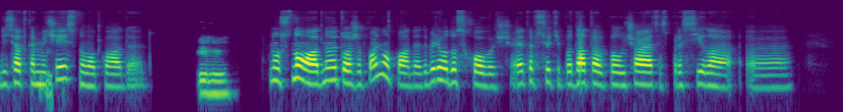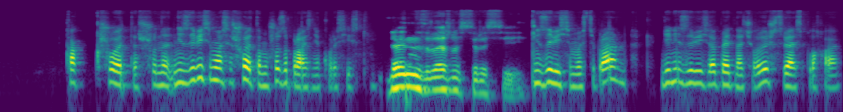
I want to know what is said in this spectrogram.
Десятка мечей снова падает. Угу. Ну, снова одно и то же, понял, падает? Теперь водосховище. Это все, типа, дата, получается, спросила, э, как, что это, что, на- независимость, что это, что за праздник российский? День Незалежності Росії. Независимости, правильно? День независимости, опять начал, видишь, связь плохая.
